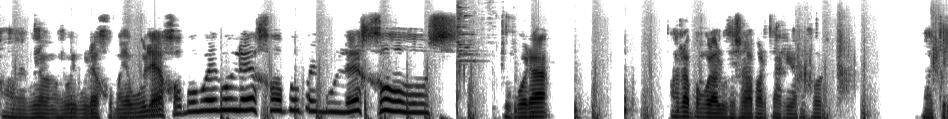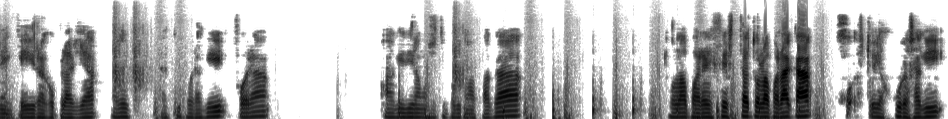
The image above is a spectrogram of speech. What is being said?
Ay, voy, me voy muy lejos, me voy muy lejos, me voy muy lejos, me voy muy lejos. Tú fuera. Ahora pongo las luces a la parte de arriba mejor. No tienen que ir a acoplar ya. A ver, aquí por aquí, fuera. Aquí tiramos esto un poquito más para acá. Toda la pared esta, toda la para acá. Joder, estoy a oscuras aquí.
